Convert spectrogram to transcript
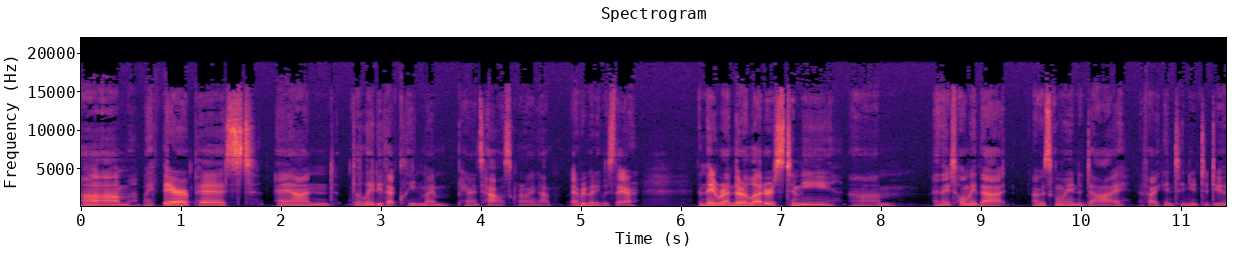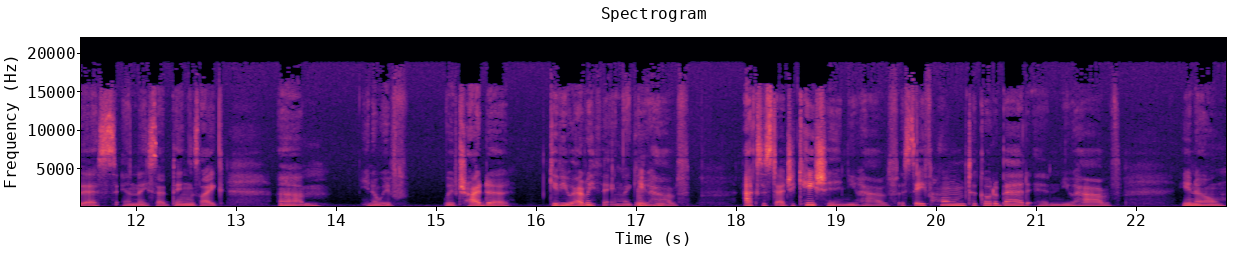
Um, my therapist and the lady that cleaned my parents' house growing up. Everybody was there, and they read their letters to me, um, and they told me that I was going to die if I continued to do this. And they said things like, um, you know, we've we've tried to give you everything. Like you have access to education, you have a safe home to go to bed in, you have, you know,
